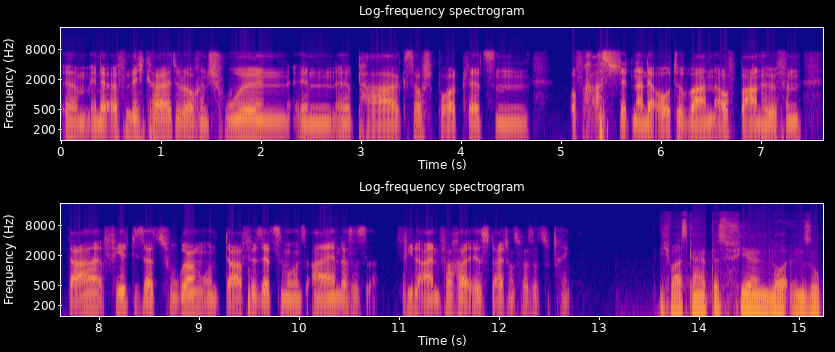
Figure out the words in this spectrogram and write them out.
ähm, in der Öffentlichkeit oder auch in Schulen, in äh, Parks, auf Sportplätzen, auf Raststätten an der Autobahn, auf Bahnhöfen. Da fehlt dieser Zugang und dafür setzen wir uns ein, dass es viel einfacher ist, Leitungswasser zu trinken. Ich weiß gar nicht, ob das vielen Leuten so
